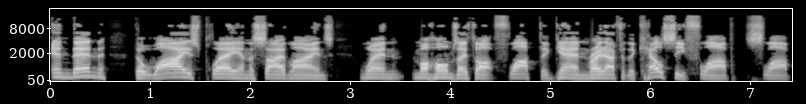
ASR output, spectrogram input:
and then the wise play on the sidelines when Mahomes, I thought, flopped again right after the Kelce flop, slop,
